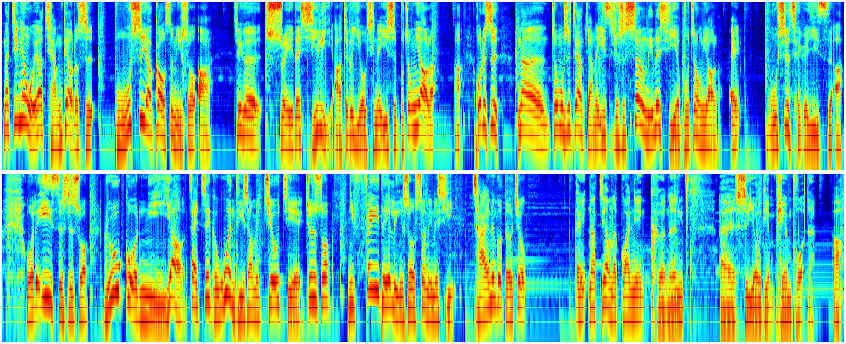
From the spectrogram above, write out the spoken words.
那今天我要强调的是，不是要告诉你说啊。这个水的洗礼啊，这个有形的仪式不重要了啊，或者是那周牧师这样讲的意思，就是圣灵的洗也不重要了。诶，不是这个意思啊，我的意思是说，如果你要在这个问题上面纠结，就是说你非得领受圣灵的洗才能够得救，诶，那这样的观念可能呃是有点偏颇的。啊，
